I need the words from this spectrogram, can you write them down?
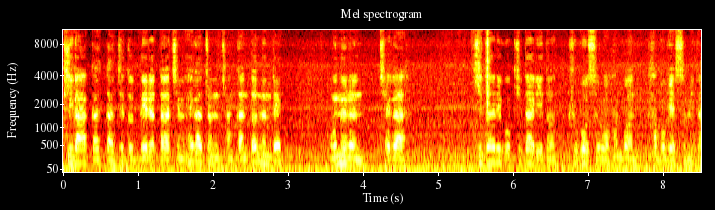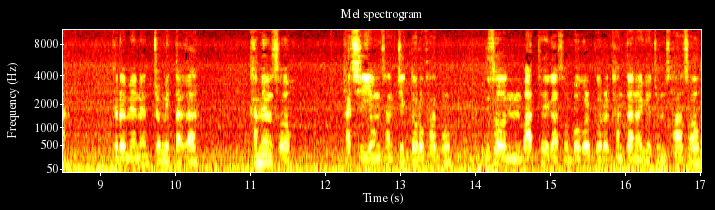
비가 아까까지도 내렸다가 지금 해가 좀 잠깐 떴는데 오늘은 제가 기다리고 기다리던 그곳으로 한번 가보겠습니다 그러면은 좀 이따가 가면서 다시 영상 찍도록 하고 우선 마트에 가서 먹을 거를 간단하게 좀 사서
